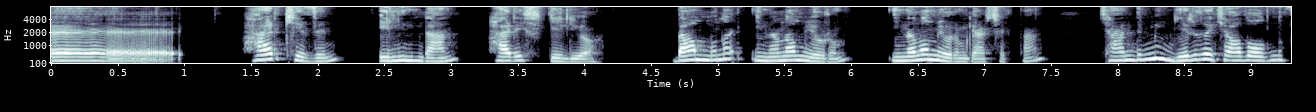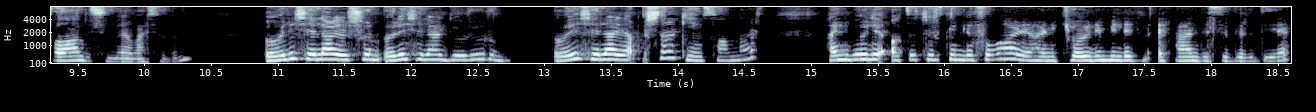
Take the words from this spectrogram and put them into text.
Ee, herkesin elinden her iş geliyor. Ben buna inanamıyorum. İnanamıyorum gerçekten. Kendimin geri zekalı olduğunu falan düşünmeye başladım. Öyle şeyler yaşıyorum, öyle şeyler görüyorum. Öyle şeyler yapmışlar ki insanlar. Hani böyle Atatürk'ün lafı var ya hani köylü milletin efendisidir diye.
